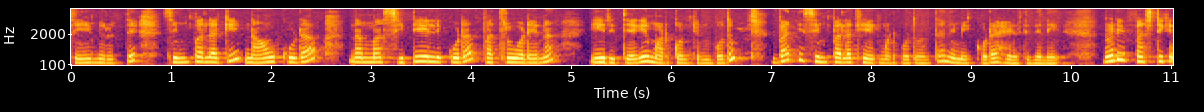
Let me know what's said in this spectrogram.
ಸೇಮ್ ಇರುತ್ತೆ. ಸಿಂಪಲ್ಲಾಗಿ ನಾವು ಕೂಡ ನಮ್ಮ ಸಿಟಿಯಲ್ಲಿ ಕೂಡ ಪತ್ರೊಡೆನ ಈ ರೀತಿಯಾಗಿ ಮಾಡ್ಕೊಂಡು ತಿನ್ಬೋದು. ಬನ್ನಿ ಸಿಂಪಲಾಗಿ ಹೇಗೆ ಮಾಡ್ಬೋದು ಅಂತ ನಿಮಗೆ ಕೂಡ ಹೇಳ್ತಿದ್ದೀನಿ. ನೋಡಿ ಫಸ್ಟಿಗೆ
